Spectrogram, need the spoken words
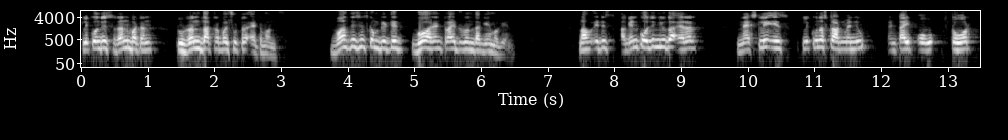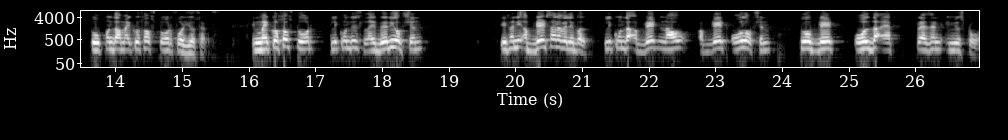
Click on this Run button to run the troubleshooter at once. Once this is completed, go ahead and try to run the game again. Now it is again causing you the error. Nextly is click on the Start menu and type o Store to open the Microsoft Store for yourself. In Microsoft Store, click on this Library option. If any updates are available, click on the Update Now, Update All option to update all the apps present in your store.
